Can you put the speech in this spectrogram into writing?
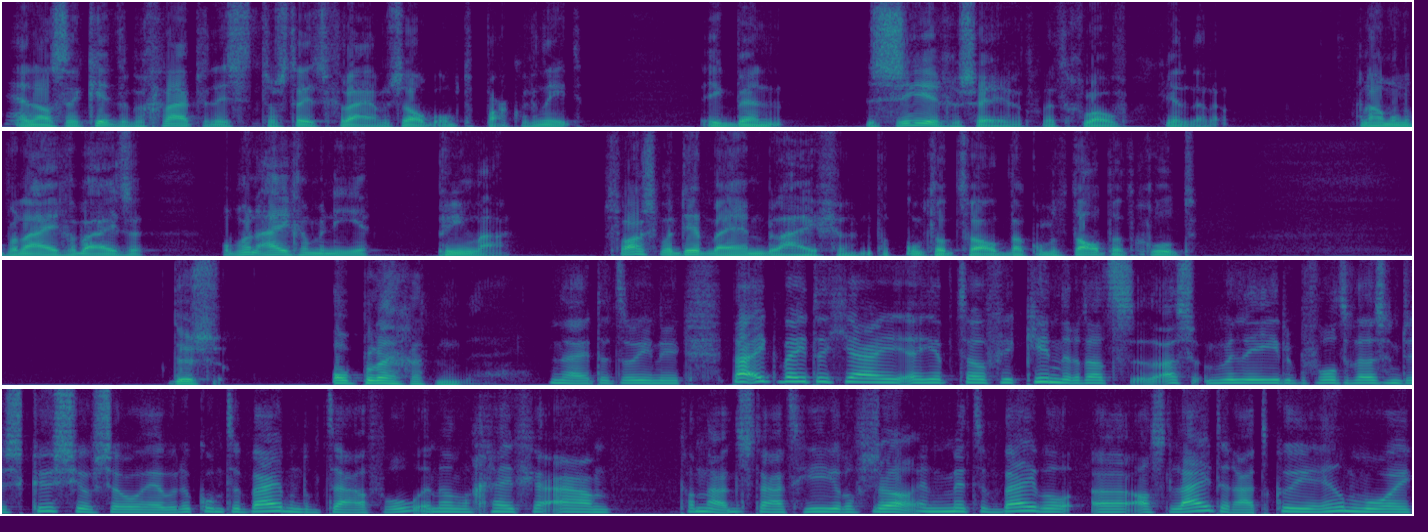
En als een kind het begrijpt, dan is het nog steeds vrij om zelf op te pakken of niet. Ik ben zeer gezegend met gelovige kinderen. En allemaal op hun eigen wijze, op hun eigen manier, prima. Zolang ze maar dit bij hem blijven, dan komt, dat wel, dan komt het altijd goed. Dus opleggen, nee. Nee, dat doe je niet. Nou, ik weet dat jij, eh, je hebt het over je kinderen, dat als wanneer jullie bijvoorbeeld wel eens een discussie of zo hebben, dan komt de Bijbel op tafel en dan geef je aan van, nou, er staat hier of zo. En met de Bijbel uh, als leidraad kun je heel mooi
